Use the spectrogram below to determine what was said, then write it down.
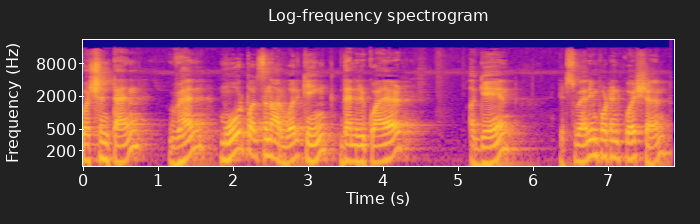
Question 10 when more person are working than required again it's very important question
